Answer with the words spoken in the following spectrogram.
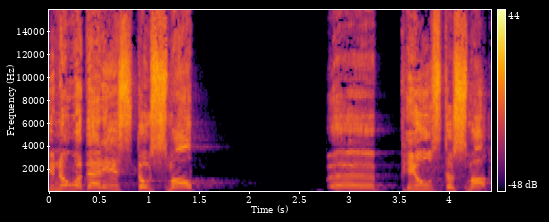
You know what that is? Those small uh, pills, those small,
